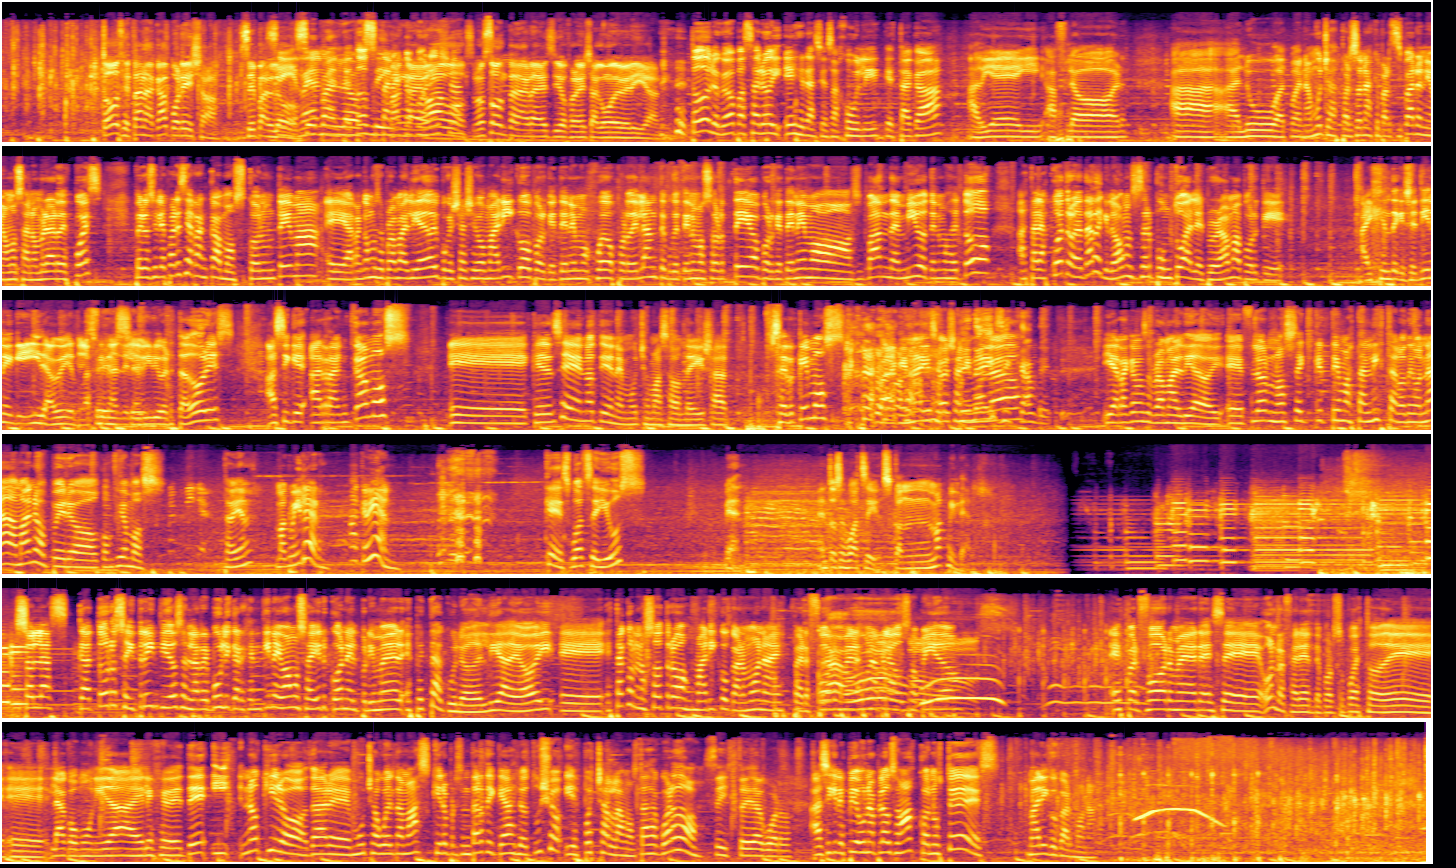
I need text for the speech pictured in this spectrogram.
Todos están acá por ella. Sépanlo. Sí, realmente, Sépanlo, todos sí. están Manga acá de por vagos. No son tan agradecidos con ella como deberían. ella. Todo lo que va a pasar hoy es gracias a Juli, que está acá, a Diegui, a Flor, a, a Lu, a, bueno, a muchas personas que participaron y vamos a nombrar después. Pero si les parece, arrancamos con un tema. Eh, arrancamos el programa del día de hoy porque ya llegó Marico, porque tenemos juegos por delante, porque tenemos sorteo, porque tenemos banda en vivo, tenemos de todo. Hasta las 4 de la tarde, que lo vamos a hacer puntual el programa porque hay gente que se tiene que ir a ver la Sí, final de la. Libertadores. Así que arrancamos. Eh, quédense, no tienen mucho más a donde ir. Ya cerquemos para que nadie se vaya a ningún lado. Y arranquemos el programa del día de hoy. Eh, Flor, no sé qué tema está en lista, no tengo nada a mano, pero confío en vos. ¿Está bien? ¿Mac Miller? Ah, qué bien. ¿Qué es? ¿What's the use? Bien. Entonces, What's the use? Con Mac Miller. Son las 14 y 32 en la República Argentina y vamos a ir con el primer espectáculo del día de hoy. Eh, está con nosotros Marico Carmona, es performer. Bravo. Un aplauso, pido. Es performer, es eh, un referente, por supuesto, de eh, la comunidad LGBT. Y no quiero dar eh, mucha vuelta más, quiero presentarte y que hagas lo tuyo y después charlamos. ¿Estás de acuerdo? Sí, estoy de acuerdo. Así que les pido un aplauso más con ustedes, Marico Carmona.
